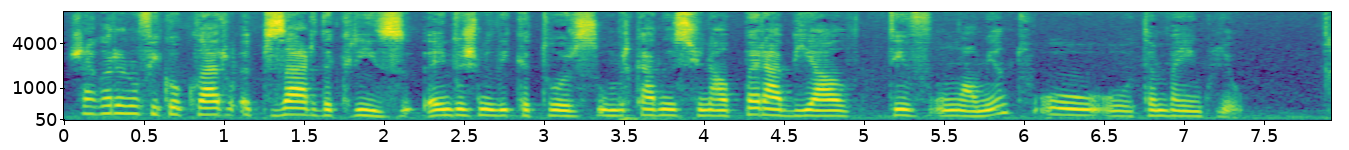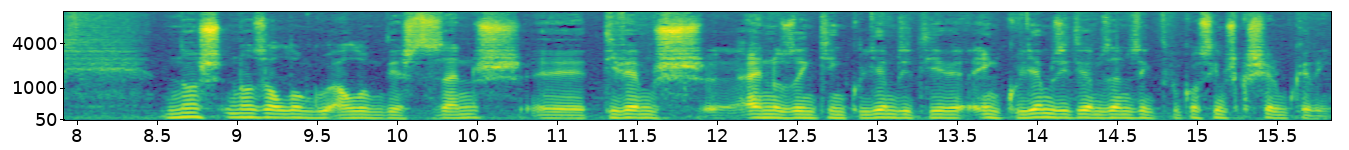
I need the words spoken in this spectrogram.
Já agora não ficou claro, apesar da crise, em 2014, o mercado nacional para a Bial teve um aumento ou, ou também encolheu? Nós, nós ao, longo, ao longo destes anos, eh, tivemos anos em que encolhemos e, tive, encolhemos e tivemos anos em que conseguimos crescer um bocadinho.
